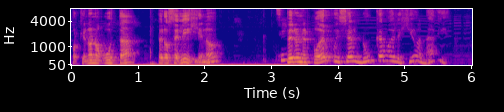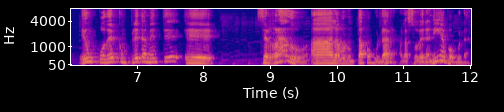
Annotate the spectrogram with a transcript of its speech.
porque no nos gusta, pero se elige, ¿no? Sí. Pero en el Poder Judicial nunca hemos elegido a nadie. Es un poder completamente eh, cerrado a la voluntad popular, a la soberanía popular.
